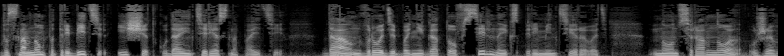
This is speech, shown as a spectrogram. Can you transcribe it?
в основном потребитель ищет, куда интересно пойти. Да, он вроде бы не готов сильно экспериментировать, но он все равно уже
